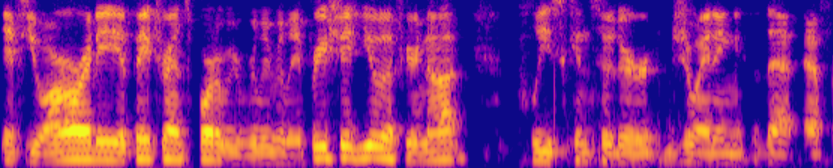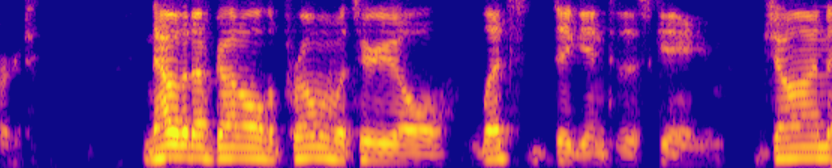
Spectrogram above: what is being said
if you are already a patreon supporter we really really appreciate you. If you're not please consider joining that effort. Now that i've got all the promo material let's dig into this game. Jon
